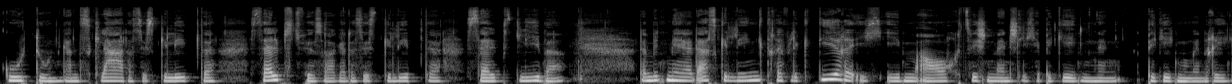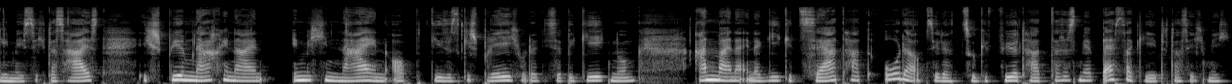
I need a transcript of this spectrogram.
gut tun. Ganz klar, das ist gelebte Selbstfürsorge, das ist gelebte Selbstliebe. Damit mir das gelingt, reflektiere ich eben auch zwischenmenschliche Begegnungen, Begegnungen regelmäßig. Das heißt, ich spüre im Nachhinein in mich hinein, ob dieses Gespräch oder diese Begegnung an meiner Energie gezerrt hat oder ob sie dazu geführt hat, dass es mir besser geht, dass ich mich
